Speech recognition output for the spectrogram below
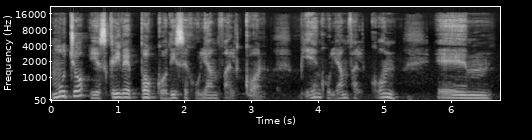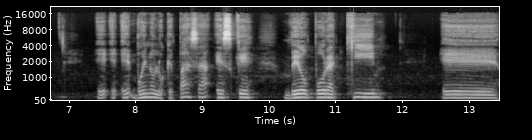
mucho y escribe poco, dice Julián Falcón. Bien, Julián Falcón. Em, eh, bueno, lo que pasa es que Veo por aquí. Eh,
